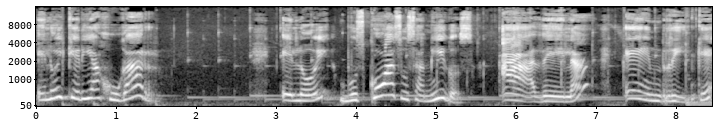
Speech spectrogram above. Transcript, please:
Eloy quería jugar. Eloy buscó a sus amigos, Adela, Enrique,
